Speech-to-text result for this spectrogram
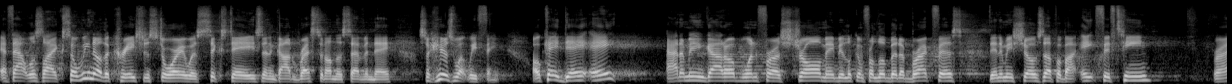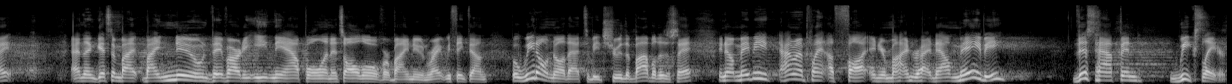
if that was like, so we know the creation story was six days and God rested on the seventh day. So here's what we think. Okay, day eight, Adam and got up, went for a stroll, maybe looking for a little bit of breakfast. The enemy shows up about 8.15, right? And then gets them by, by noon, they've already eaten the apple and it's all over by noon, right? We think down, but we don't know that to be true. The Bible doesn't say it. You know, maybe I'm gonna plant a thought in your mind right now. Maybe this happened weeks later.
